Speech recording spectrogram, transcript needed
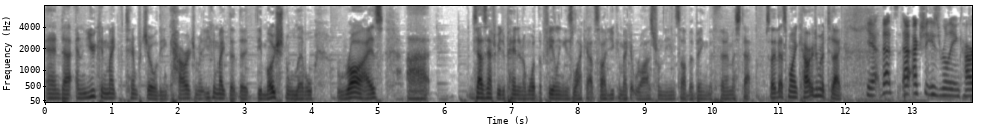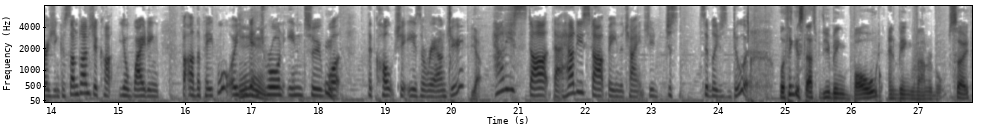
And uh, and you can make the temperature or the encouragement, you can make the, the, the emotional level rise. Uh, it doesn't have to be dependent on what the feeling is like outside. You can make it rise from the inside by being the thermostat. So that's my encouragement today. Yeah, that's that actually is really encouraging because sometimes you're you're waiting for other people, or you can get drawn into what the culture is around you. Yeah. How do you start that? How do you start being the change? You just simply just do it. Well, I think it starts with you being bold and being vulnerable. So it's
